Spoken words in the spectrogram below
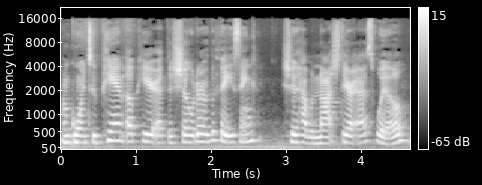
I'm going to pin up here at the shoulder of the facing should have a notch there as well.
